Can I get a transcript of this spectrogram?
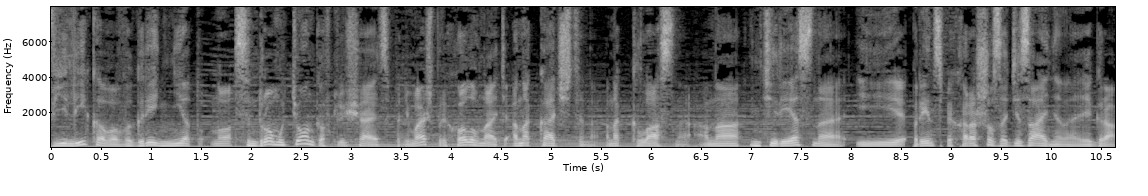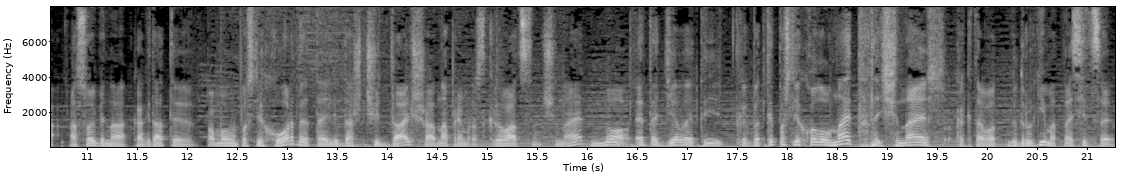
великого в игре нету. Но синдром утенка включается, понимаешь, при Hollow Knight. Она качественная, она классная, она интересная и, в принципе, хорошо задизайненная игра. Особенно, когда ты, по-моему, после Хорнета или даже чуть дальше, она прям раскрываться начинает. Но это делает и, как бы, ты после Hollow Knight начинаешь как-то вот к другим относиться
